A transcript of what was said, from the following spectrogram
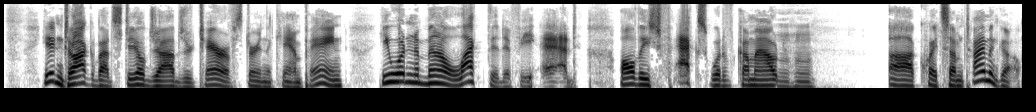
he didn't talk about steel jobs or tariffs during the campaign. He wouldn't have been elected if he had. All these facts would have come out mm-hmm. uh, quite some time ago.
